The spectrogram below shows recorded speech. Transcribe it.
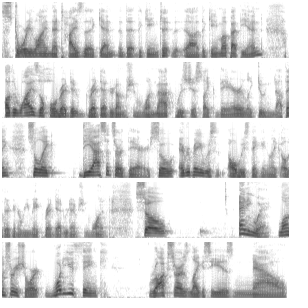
storyline that ties the again the, the game to uh, the game up at the end. Otherwise, the whole Red Dead, Red Dead Redemption One map was just like there, like doing nothing. So like the assets are there. So everybody was always thinking like, oh, they're going to remake Red Dead Redemption One. So anyway, long story short, what do you think Rockstar's legacy is now?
